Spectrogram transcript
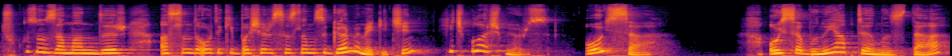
çok uzun zamandır aslında oradaki başarısızlığımızı görmemek için hiç bulaşmıyoruz. Oysa oysa bunu yaptığımızda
